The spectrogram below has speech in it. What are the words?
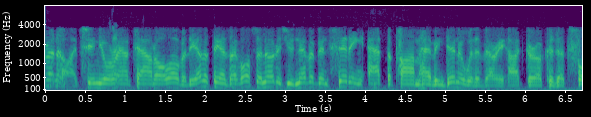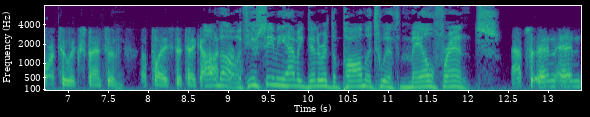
no, no. I've seen you around town all over. The other thing is I've also noticed you've never been sitting at the Palm having dinner with a very hot girl because that's far too expensive a place to take a Oh, hot no. girl. If you see me having dinner at the Palm, it's with male friends. Absolutely. And, and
